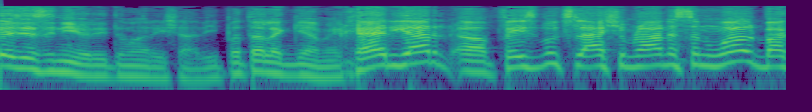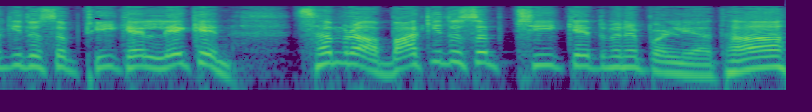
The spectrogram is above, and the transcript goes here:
वजह से नहीं हो रही तुम्हारी शादी, पता लग गया हमें। खैर यार Facebook slash Imran Hasan world बाकी तो सब ठीक है, लेकिन समरा, बाकी तो सब ठीक है तो मैंने पढ़ लिया था।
